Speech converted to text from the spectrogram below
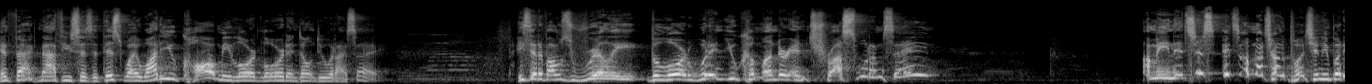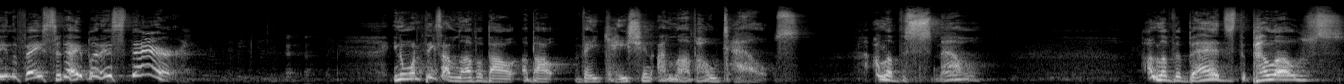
In fact, Matthew says it this way Why do you call me Lord, Lord, and don't do what I say? He said, If I was really the Lord, wouldn't you come under and trust what I'm saying? I mean, it's just, it's, I'm not trying to punch anybody in the face today, but it's there. You know, one of the things I love about, about vacation, I love hotels. I love the smell. I love the beds, the pillows.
